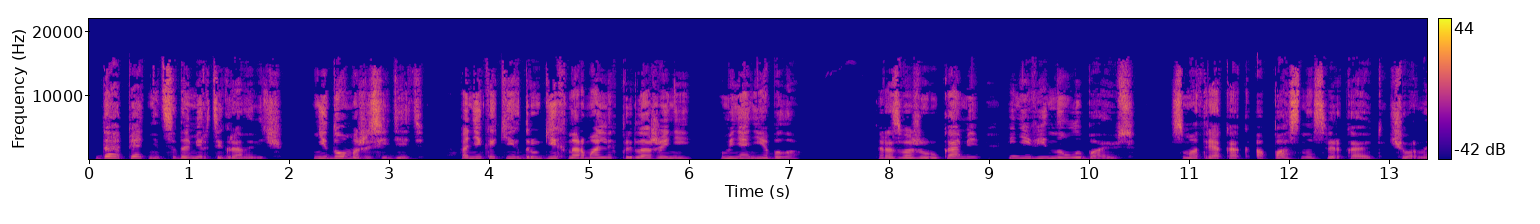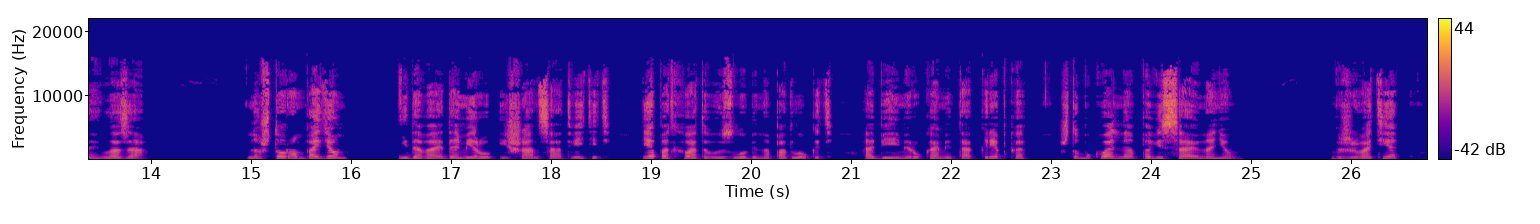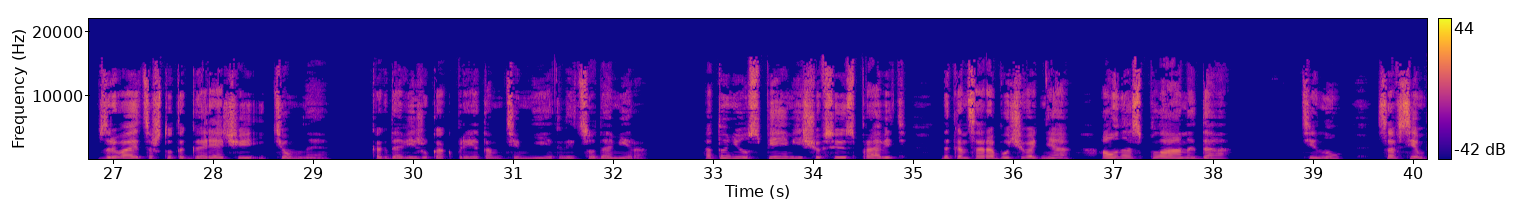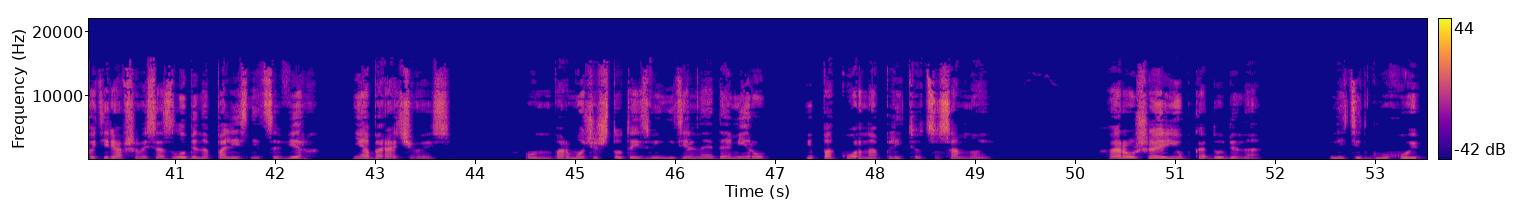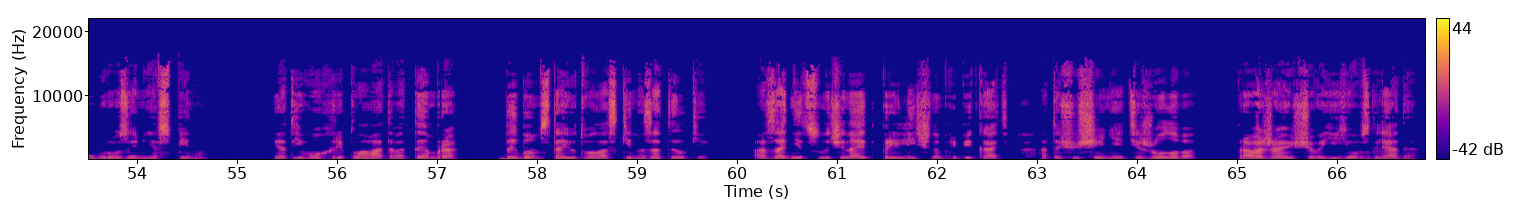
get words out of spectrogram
Да, пятница, Дамир Тигранович. Не дома же сидеть, а никаких других нормальных предложений у меня не было. Развожу руками и невинно улыбаюсь, смотря как опасно сверкают черные глаза. «Ну что, Ром, пойдем?» Не давая Дамиру и шанса ответить, я подхватываю Злобина под локоть обеими руками так крепко, что буквально повисаю на нем. В животе взрывается что-то горячее и темное, когда вижу, как при этом темнеет лицо Дамира. А то не успеем еще все исправить до конца рабочего дня, а у нас планы, да? Тяну, совсем потерявшегося Злобина по лестнице вверх, не оборачиваясь. Он бормочет что-то извинительное Дамиру и покорно плетется со мной. «Хорошая юбка, Дубина!» летит глухой угрозой мне в спину. И от его хрипловатого тембра дыбом встают волоски на затылке, а задницу начинает прилично припекать от ощущения тяжелого, провожающего ее взгляда.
